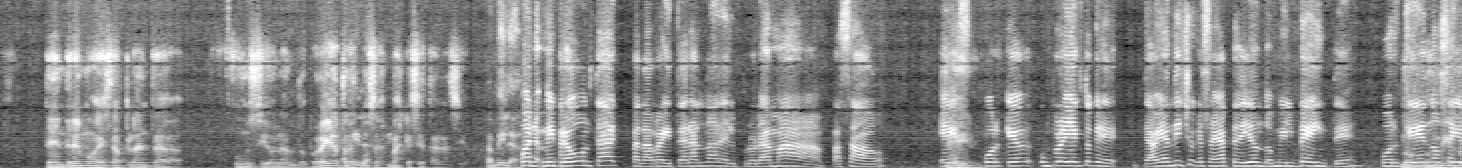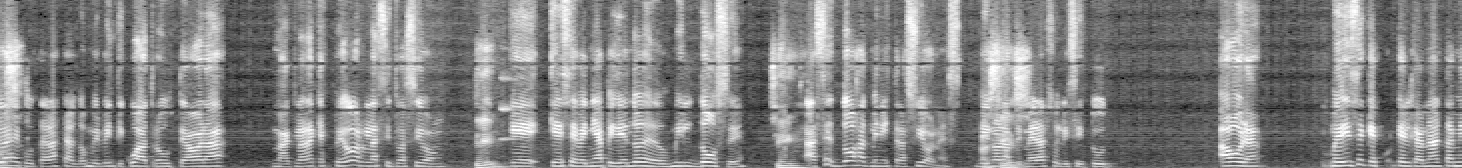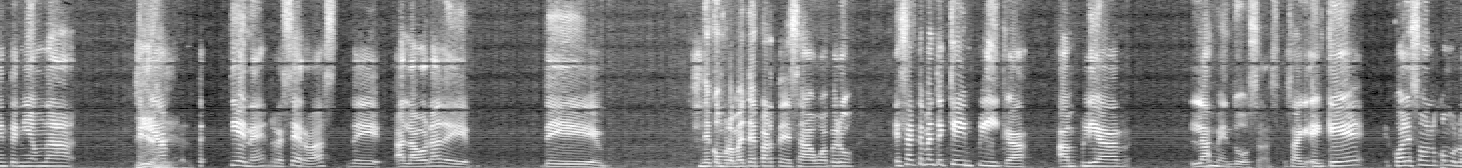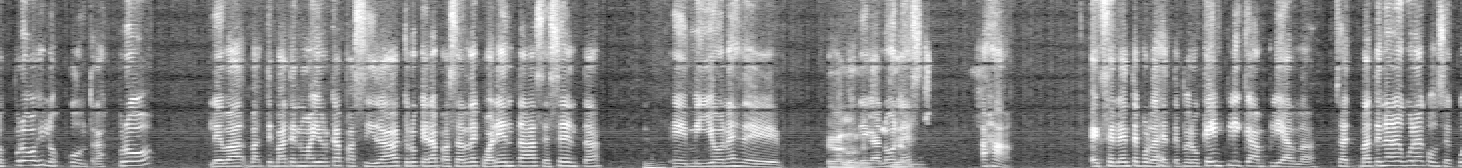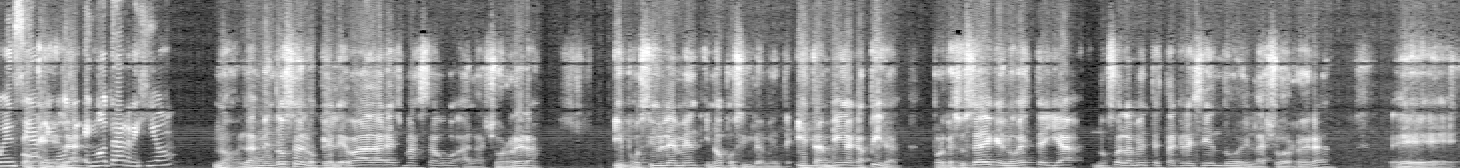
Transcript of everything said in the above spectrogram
tendremos esa planta funcionando. Pero hay otras cosas más que se están haciendo. Camila. Bueno, mi pregunta, para reiterar la del programa pasado, es por qué un proyecto que te habían dicho que se había pedido en 2020, ¿por qué no, se iba a ejecutar hasta el 2024? Usted ahora me aclara que es peor la situación que, que se venía pidiendo desde 2012 Hace dos administraciones vino la primera solicitud. Ahora, me dice que, el canal también tenía una... Tiene. reservas de a la hora de, de, de comprometer parte de esa agua, pero exactamente qué implica ampliar las Mendozas. O sea, en qué, cuáles son como los pros y los contras. Pro le va, va, va, a tener mayor capacidad, creo que era pasar de 40 a 60 eh, millones de, De galones. de galones. diarios. Ajá. Excelente por la gente, pero ¿qué implica ampliarla? O sea, ¿va a tener alguna consecuencia en, la- otra, en otra región? No, las Mendoza lo que le va a dar es más agua a la chorrera y posiblemente, y no posiblemente, y también a Capira, porque sucede que el oeste ya no solamente está creciendo en la chorrera, eh,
